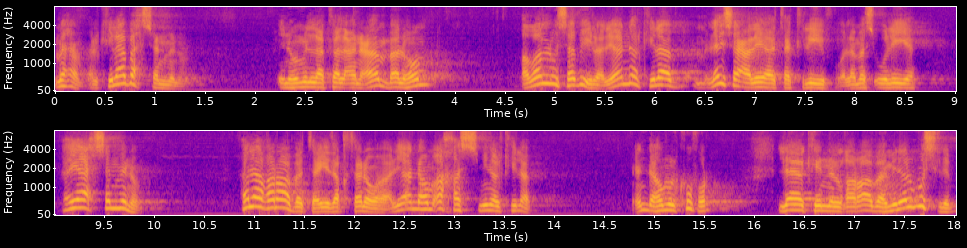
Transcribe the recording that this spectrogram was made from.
نعم الكلاب أحسن منهم. إنهم إلا كالأنعام بل هم أضلوا سبيلا لأن الكلاب ليس عليها تكليف ولا مسؤولية. فهي أحسن منهم. فلا غرابة إذا اقتنوها لأنهم أخس من الكلاب عندهم الكفر. لكن الغرابة من المسلم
